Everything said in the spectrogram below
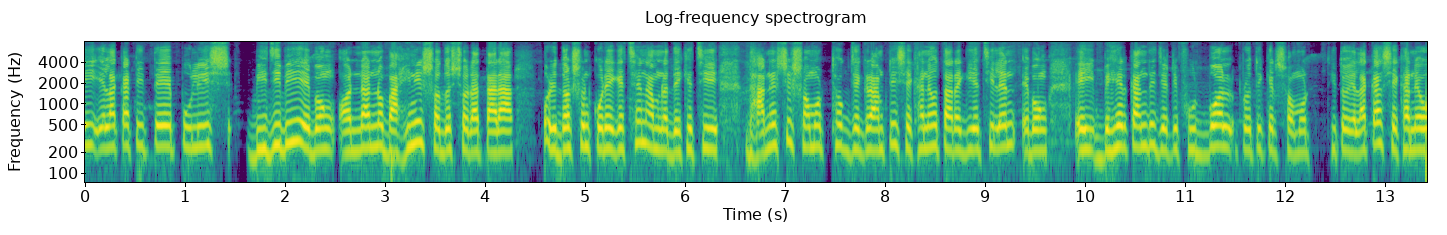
এই এলাকাটিতে পুলিশ, বিজিবি এবং অন্যান্য বাহিনীর সদস্যরা তারা পরিদর্শন করে গেছেন। আমরা দেখেছি ধানের শীষ সমর্থক যে গ্রামটি, সেখানেও তারা গিয়েছিলেন এবং এই বেহেরকান্দি, যেটি ফুটবল প্রতীকের সমর্থিত এলাকা সেখানেও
